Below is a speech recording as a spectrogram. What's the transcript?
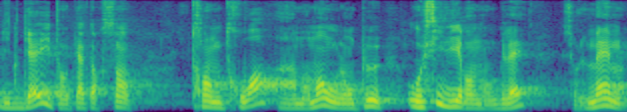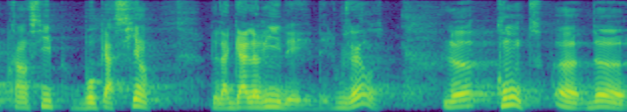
Lydgate en 1433, à un moment où l'on peut aussi lire en anglais, sur le même principe bocassien de la galerie des, losers, le conte euh, de,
